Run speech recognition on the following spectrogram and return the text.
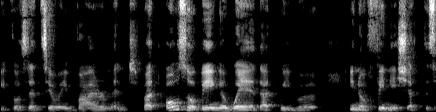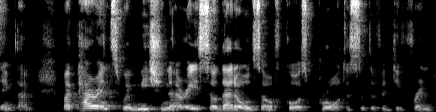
because that's your environment. But also being aware that we were, you know, Finnish at the same time. My parents were missionaries, so that also, of course, brought a sort of a different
